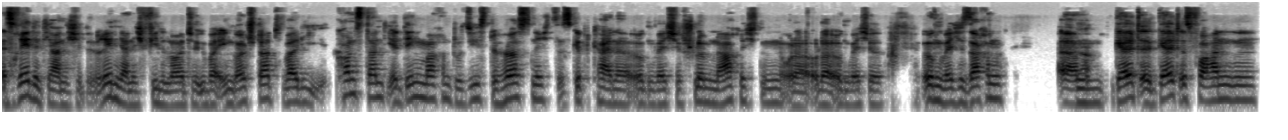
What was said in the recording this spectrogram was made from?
es redet ja nicht, reden ja nicht viele Leute über Ingolstadt, weil die konstant ihr Ding machen. Du siehst, du hörst nichts, es gibt keine irgendwelche schlimmen Nachrichten oder, oder irgendwelche, irgendwelche Sachen. Ja, Ähm, Geld, äh, Geld ist vorhanden,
